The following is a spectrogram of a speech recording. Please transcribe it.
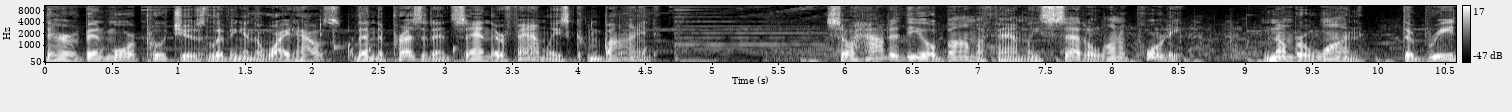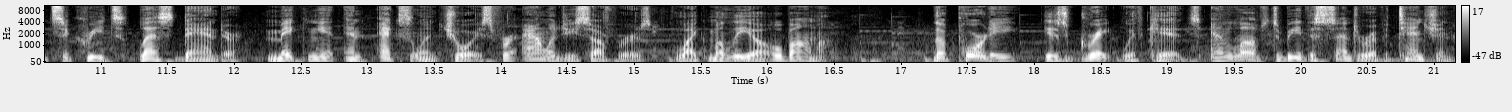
there have been more pooches living in the White House than the presidents and their families combined. So, how did the Obama family settle on a Portie? Number one, the breed secretes less dander, making it an excellent choice for allergy sufferers like Malia Obama. The Portie is great with kids and loves to be the center of attention.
